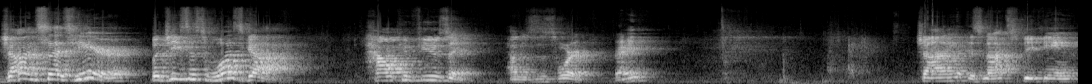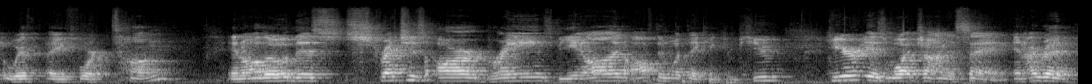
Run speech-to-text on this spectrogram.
John says here, but Jesus was God. How confusing. How does this work, right? John is not speaking with a forked tongue. And although this stretches our brains beyond often what they can compute, here is what John is saying. And I read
